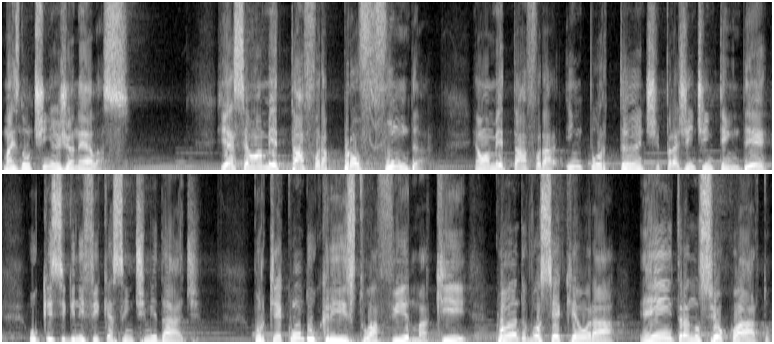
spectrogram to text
mas não tinha janelas. E essa é uma metáfora profunda, é uma metáfora importante para a gente entender o que significa essa intimidade. Porque quando Cristo afirma que, quando você quer orar, entra no seu quarto,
